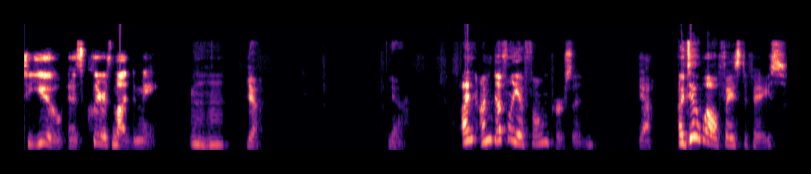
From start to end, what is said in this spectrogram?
to you, and it's clear as mud to me. Mm-hmm. Yeah. Yeah. I'm, I'm definitely a phone person. Yeah. I do well face to face.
